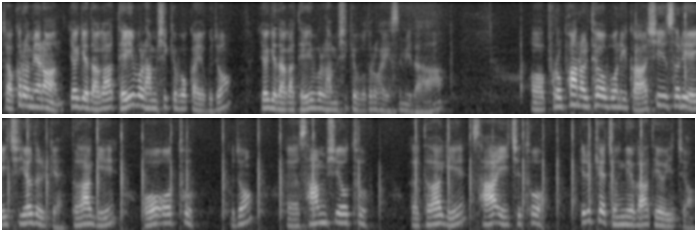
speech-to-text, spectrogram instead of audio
자, 그러면은 여기에다가 대입을 한번 시켜볼까요? 그죠? 여기다가 대입을 한번 시켜보도록 하겠습니다. 어, 프로판을 태워보니까 C3H 8개 더하기 5O2, 그죠? 3CO2 더하기 4H2 이렇게 정리가 되어 있죠.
